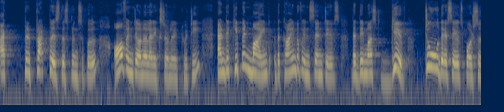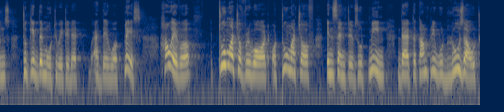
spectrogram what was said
act, practice this principle of internal and external equity and they keep in mind the kind of incentives that they must give to their salespersons to keep them motivated at, at their workplace. However, too much of reward or too much of incentives would mean that the company would lose out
